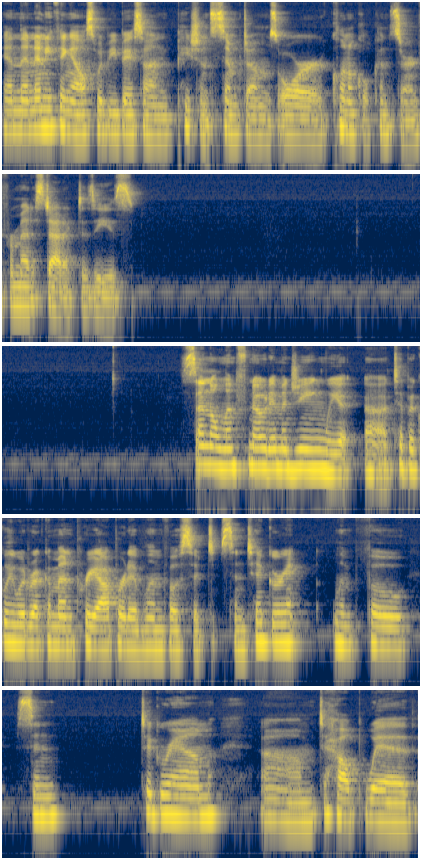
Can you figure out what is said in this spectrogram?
And then anything else would be based on patient symptoms or clinical concern for metastatic disease. Sentinel lymph node imaging, we uh, typically would recommend preoperative lymphoscintigram, um, to help with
